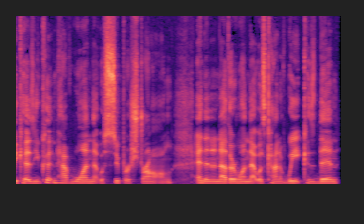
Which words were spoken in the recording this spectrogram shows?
because you couldn't have one that was super strong and then another one that was kind of weak because then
